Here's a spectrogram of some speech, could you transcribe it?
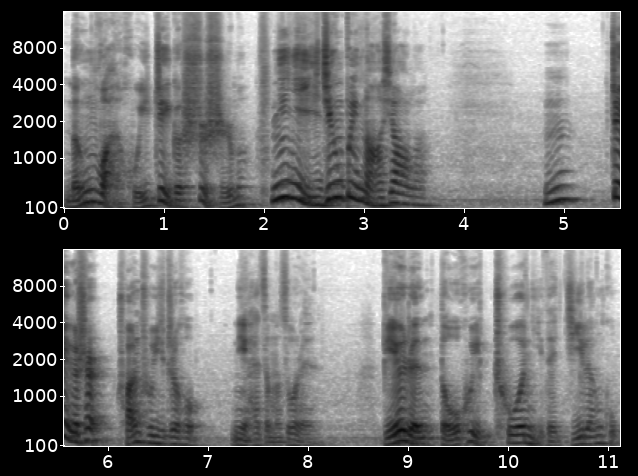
能挽回这个事实吗？你已经被拿下了，嗯，这个事儿传出去之后，你还怎么做人？别人都会戳你的脊梁骨。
